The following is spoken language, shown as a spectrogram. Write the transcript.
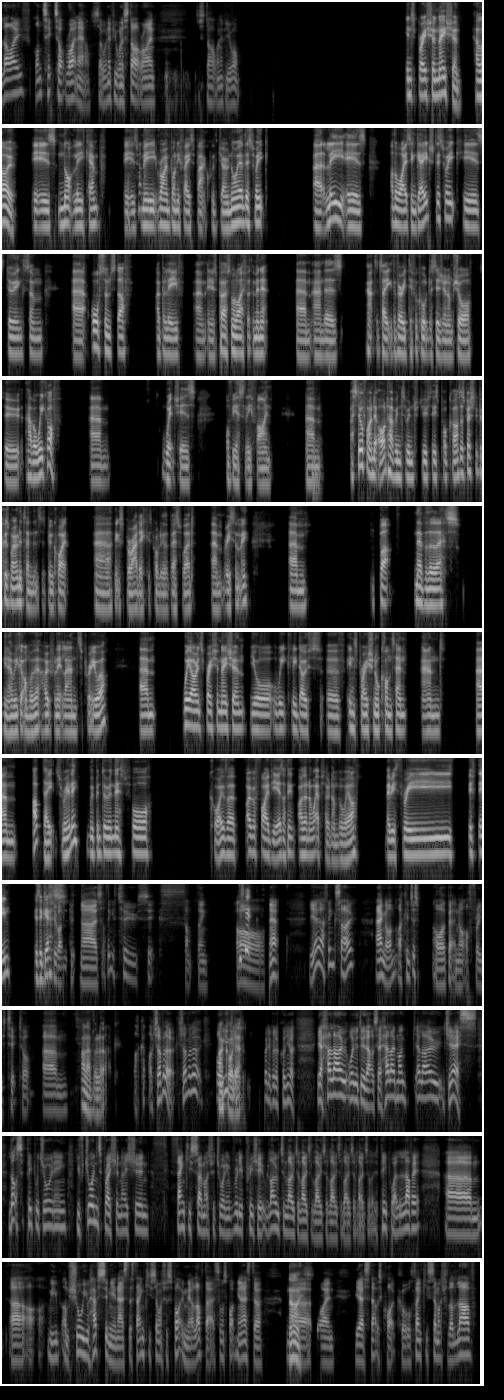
live on TikTok right now. So whenever you want to start, Ryan, just start whenever you want. Inspiration Nation. Hello. It is not Lee Kemp. It is me, Ryan Boniface, back with Joe Noya this week. Uh, Lee is otherwise engaged this week. He is doing some uh, awesome stuff, I believe, um, in his personal life at the minute, um, and has had to take the very difficult decision, I'm sure, to have a week off, um, which is obviously fine. Um, I still find it odd having to introduce these podcasts, especially because my own attendance has been quite, uh, I think sporadic is probably the best word um, recently. Um, but nevertheless, you know, we got on with it. Hopefully, it lands pretty well. Um, we are Inspiration Nation, your weekly dose of inspirational content and um, updates. Really, we've been doing this for over over five years. I think I don't know what episode number we are. Maybe three fifteen is a guess. No, I think it's two six something. Is oh, it? yeah, yeah, I think so. Hang on, I can just. Oh, I better not. I'll freeze TikTok. Um, I'll have a look. I, I, should have a look. Should have a look. Or I got it. When look on yours. Yeah, hello. While you do that, I'll say hello, Mon- hello, Jess. Lots of people joining. You've joined Inspiration Nation. Thank you so much for joining. Really appreciate it. Loads and loads and loads and loads and loads and loads and loads and loads of people. I love it. Um, uh, I'm sure you have seen me in Asda. Thank you so much for spotting me. I love that. Someone spotted me in Asda. Nice. Uh, Ryan. Yes, that was quite cool. Thank you so much for the love.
